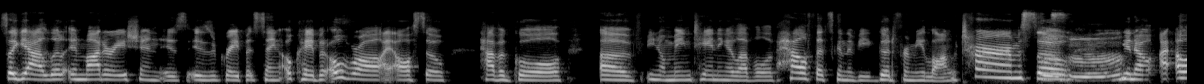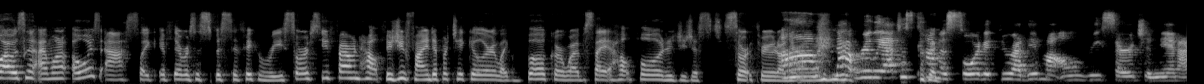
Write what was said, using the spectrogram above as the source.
So yeah, a little in moderation is is great, but saying, okay, but overall, I also have a goal of you know maintaining a level of health that's going to be good for me long term so mm-hmm. you know I, oh i was gonna i want to always ask like if there was a specific resource you found helpful did you find a particular like book or website helpful or did you just sort through it on um, your own not really i just kind of okay. sorted through i did my own research and then i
